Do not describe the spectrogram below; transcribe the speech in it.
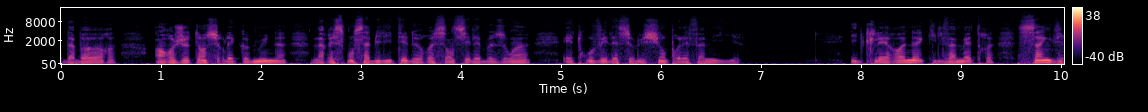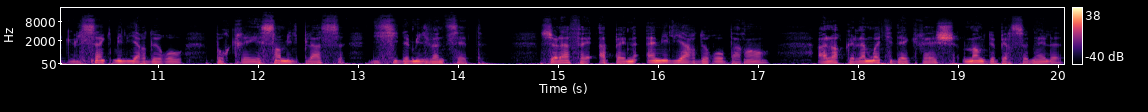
D'abord, en rejetant sur les communes la responsabilité de recenser les besoins et trouver des solutions pour les familles. Il claironne qu'il va mettre 5,5 milliards d'euros pour créer cent mille places d'ici 2027. Cela fait à peine un milliard d'euros par an, alors que la moitié des crèches manquent de personnel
